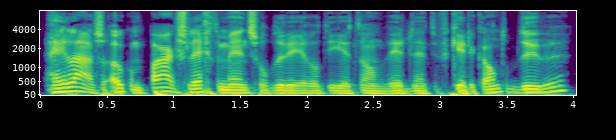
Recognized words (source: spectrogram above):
helaas ook een paar slechte mensen op de wereld die het dan weer net de verkeerde kant op duwen.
